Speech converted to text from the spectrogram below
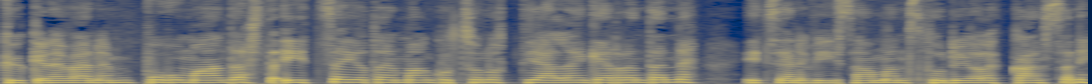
kykeneväinen puhumaan tästä itse, joten mä oon kutsunut jälleen kerran tänne itseäni viisaaman studiolle kanssani.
